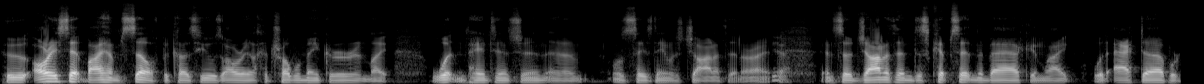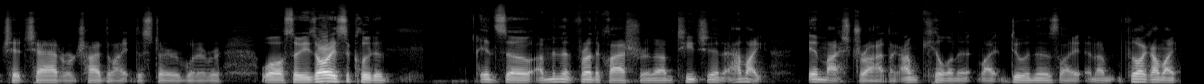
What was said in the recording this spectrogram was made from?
who already sat by himself because he was already like a troublemaker and like wouldn't pay attention. Um, let's say his name was Jonathan. All right. Yeah. And so Jonathan just kept sitting in the back and like would act up or chit chat or try to like disturb whatever. Well, so he's already secluded. And so I'm in the front of the classroom and I'm teaching. And I'm like in my stride, like I'm killing it, like doing this, like, and I feel like I'm like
